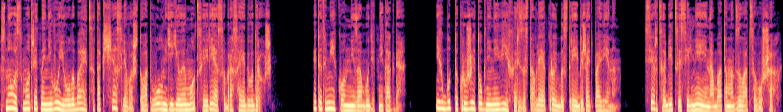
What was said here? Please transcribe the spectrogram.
Снова смотрит на него и улыбается так счастливо, что от волн ее эмоций Риаса бросает в дрожь. Этот миг он не забудет никогда. Их будто кружит огненный вихрь, заставляя кровь быстрее бежать по венам. Сердце биться сильнее и набатом отзываться в ушах.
